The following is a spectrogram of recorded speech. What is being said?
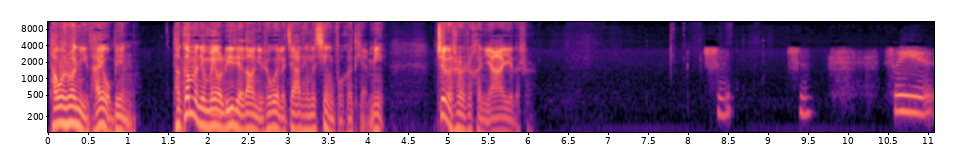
他会说你才有病呢，他根本就没有理解到你是为了家庭的幸福和甜蜜，这个事儿是很压抑的事儿。是是，所以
